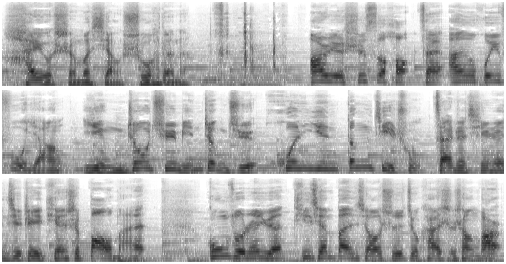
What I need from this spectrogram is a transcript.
还有什么想说的呢？二月十四号，在安徽阜阳颍州区民政局婚姻登记处，在这情人节这一天是爆满，工作人员提前半小时就开始上班，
